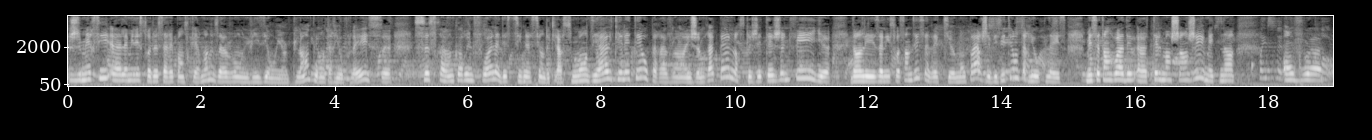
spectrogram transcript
Je remercie euh, la ministre de sa réponse. Clairement, nous avons une vision et un plan pour Ontario Place. Ce sera encore une fois la destination de classe mondiale qu'elle était auparavant. Et je me rappelle, lorsque j'étais jeune fille, dans les années 70, avec mon père, j'ai visité Ontario Place. Mais cet endroit a tellement changé. Maintenant, on voit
